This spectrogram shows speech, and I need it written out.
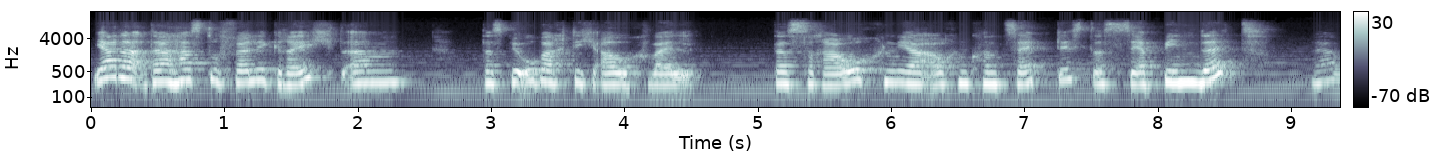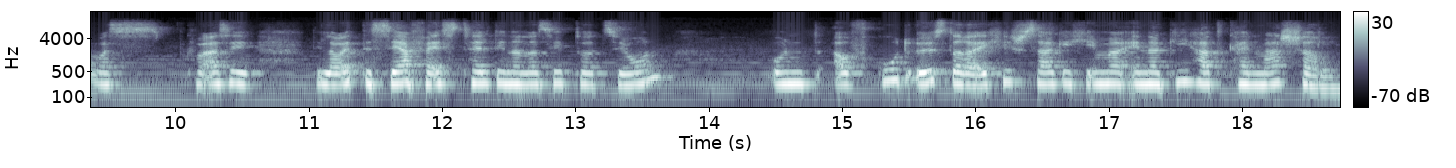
Ja, da, da hast du völlig recht. Ähm, das beobachte ich auch, weil das Rauchen ja auch ein Konzept ist, das sehr bindet, ja, was quasi die Leute sehr festhält in einer Situation. Und auf gut österreichisch sage ich immer, Energie hat kein Mascherl.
